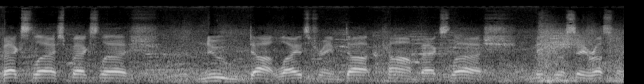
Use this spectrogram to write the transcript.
backslash backslash new dot livestream.com backslash MinUSA Wrestling.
